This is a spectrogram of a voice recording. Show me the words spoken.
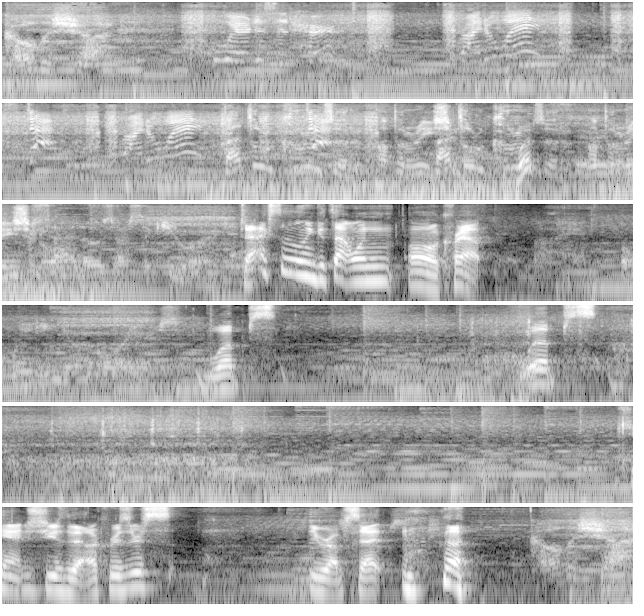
Call the shot. Where does it hurt? Right away. Stat. Right away. Battle cruiser operational. Battle cruiser operational. Silos are secured. Did I accidentally get that one? Oh crap. Awaiting your orders. Whoops. Whoops. Can't just use the battle cruisers. You were upset. Call the shot.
